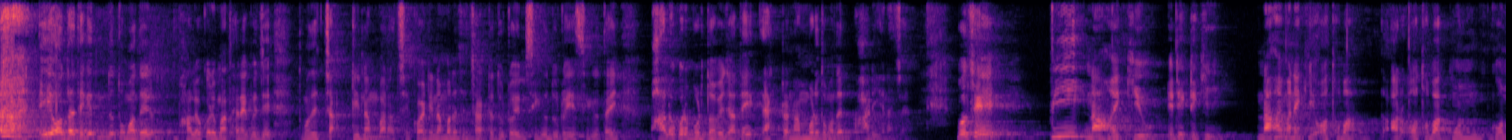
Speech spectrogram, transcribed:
এই অধ্যায় থেকে কিন্তু তোমাদের ভালো করে মাথায় রাখবে যে তোমাদের চারটি নাম্বার আছে। কয়টি নাম্বার আছে? চারটে, দুটো এমসিকিউ দুটো এসিকিউ তাই ভালো করে পড়তে হবে যাতে একটা নম্বরও তোমাদের হারিয়ে না যায়। বলছে পি না হয় কিউ এটি একটি কি? না হয় মানে কি, অথবা, আর অথবা কোন কোন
